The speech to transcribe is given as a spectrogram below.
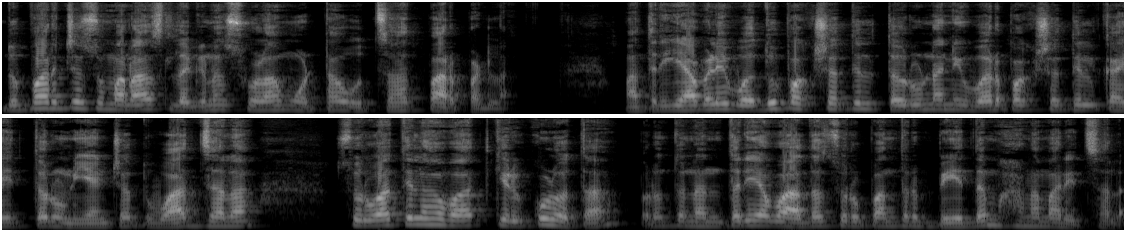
दुपारच्या सुमारास लग्न सोहळा मोठा उत्साहात पार पडला. मात्र यावेळी वधू पक्षातील तरुण आणि वर पक्षातील काही तरुण यांच्यात वाद झाला. सुरुवातीला हा वाद किरकोळ होता परंतु नंतर या वादाचं रूपांतर बेदम हाणामारीत झालं.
